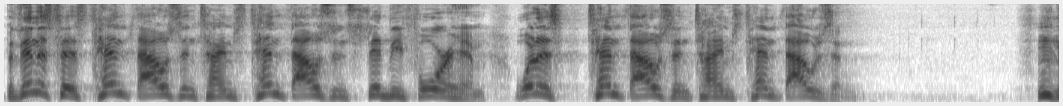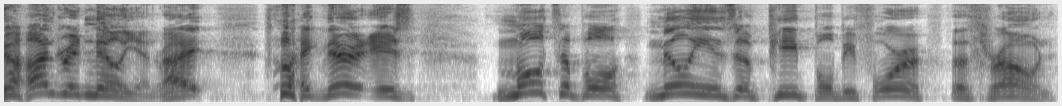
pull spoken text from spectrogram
But then it says 10,000 times 10,000 stood before him. What is 10,000 times 10,000? 100 million, right? Like there is multiple millions of people before the throne,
